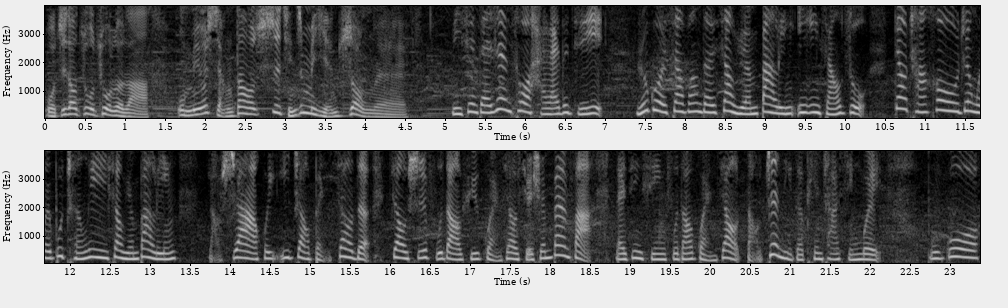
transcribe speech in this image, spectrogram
我知道做错了啦，我没有想到事情这么严重哎。你现在认错还来得及。如果校方的校园霸凌应应小组调查后认为不成立校园霸凌，老师啊会依照本校的教师辅导与管教学生办法来进行辅导管教，导正你的偏差行为。不过，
